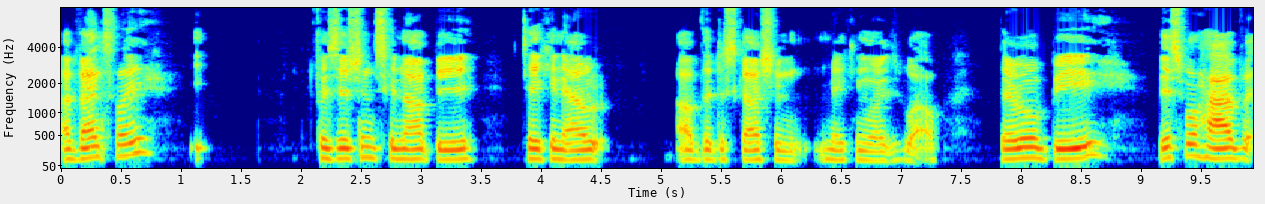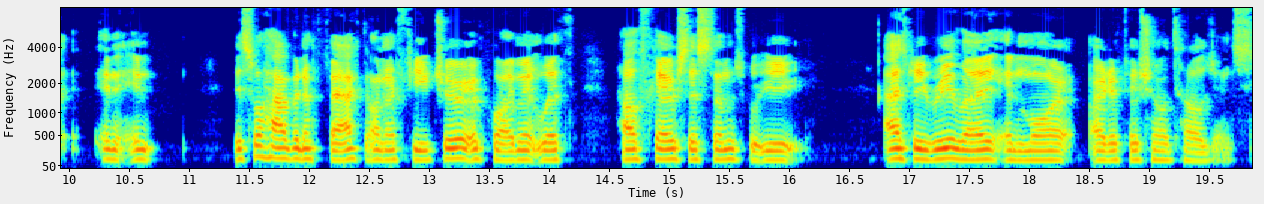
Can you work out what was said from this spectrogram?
Eventually, physicians cannot be taken out of the discussion making as well. There will be this will have an, this will have an effect on our future employment with healthcare systems as we relay in more artificial intelligence.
